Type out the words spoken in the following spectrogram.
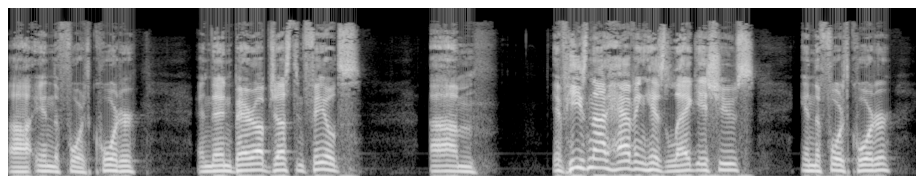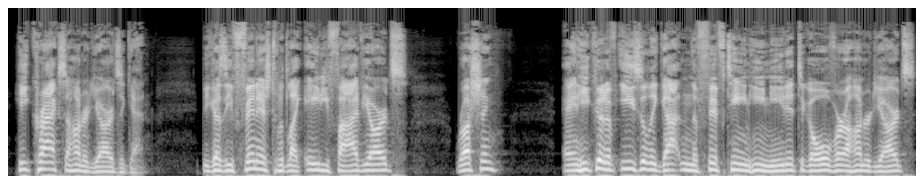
uh, in the fourth quarter. And then bear up Justin Fields. Um, if he's not having his leg issues in the fourth quarter, he cracks 100 yards again because he finished with like 85 yards rushing and he could have easily gotten the 15 he needed to go over 100 yards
